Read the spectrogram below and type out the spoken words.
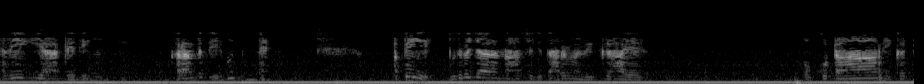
හැදී ගියාට ඉතින් කරන්න දෙයක්වත් නැහැ. අපේ බුදුරජාණන් වහන්සේගේ ධර්ම විග්‍රහය ඔක්කොටම එකට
